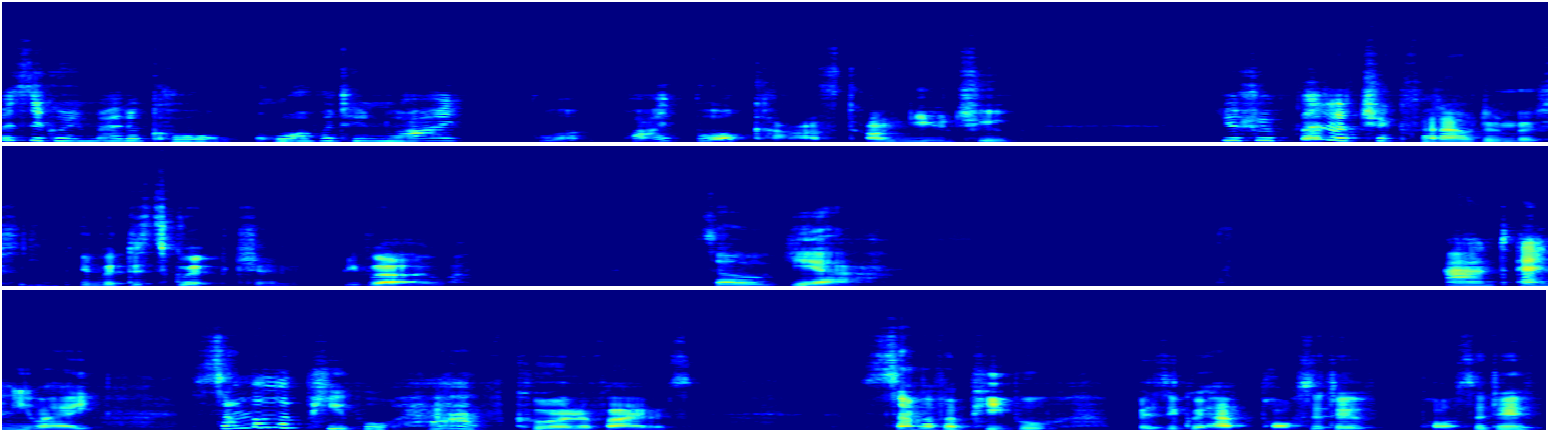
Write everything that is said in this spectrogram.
basically made a cool quality live, live broadcast on YouTube. You should better check that out in the, in the description below. So, yeah. And anyway, some of the people have coronavirus. Some of the people basically have positive positive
